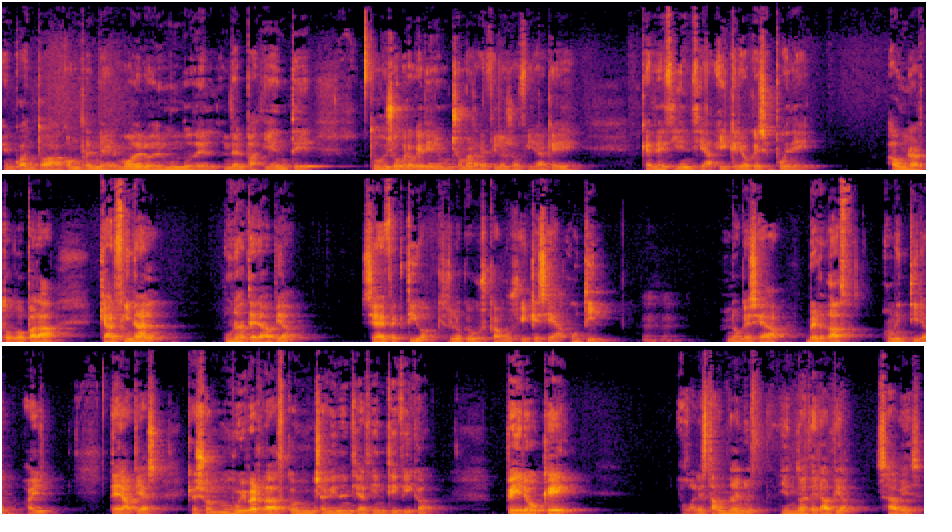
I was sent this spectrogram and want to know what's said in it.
en cuanto a comprender el modelo del mundo del, del paciente, todo eso creo que tiene mucho más de filosofía que, que de ciencia y creo que se puede aunar todo para que al final una terapia sea efectiva, que es lo que buscamos, y que sea útil, no que sea verdad o mentira. Hay terapias que son muy verdad, con mucha evidencia científica, pero que igual está un año yendo a terapia, ¿sabes?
